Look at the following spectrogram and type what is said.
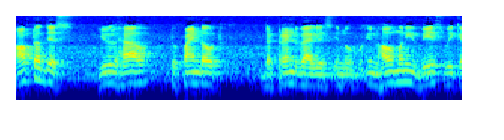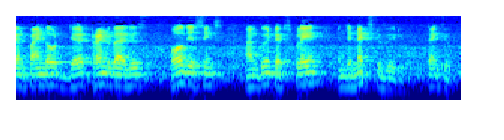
after this, you will have to find out the trend values in, in how many ways we can find out their trend values all these things I am going to explain in the next video. Thank you.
